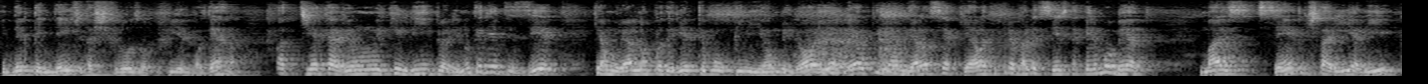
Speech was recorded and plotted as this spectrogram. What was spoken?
independente das filosofias modernas, tinha que haver um equilíbrio ali. Não queria dizer que a mulher não poderia ter uma opinião melhor e até a opinião dela ser aquela que prevalecesse naquele momento, mas sempre estaria ali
